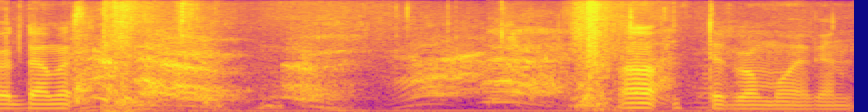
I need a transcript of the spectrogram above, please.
God damn it. Ah, did wrong way again.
